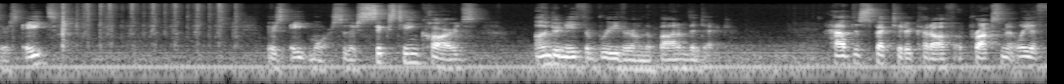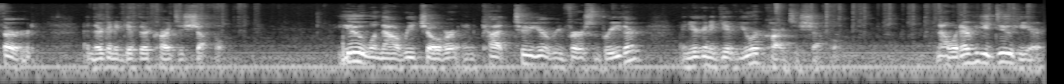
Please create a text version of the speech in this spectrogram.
There's eight. There's eight more. So there's 16 cards underneath the breather on the bottom of the deck. Have the spectator cut off approximately a third, and they're going to give their cards a shuffle. You will now reach over and cut to your reverse breather, and you're going to give your cards a shuffle. Now, whatever you do here,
